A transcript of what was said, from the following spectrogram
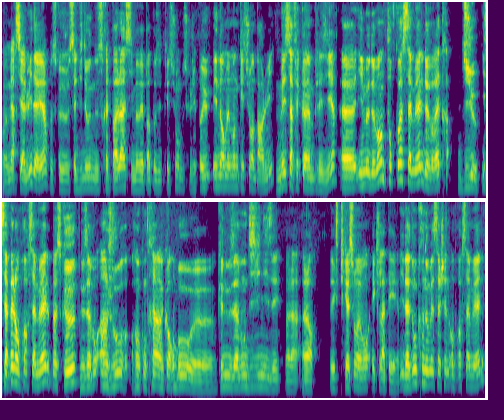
Euh, merci à lui d'ailleurs, parce que cette vidéo ne serait pas là s'il m'avait pas posé de questions, parce que j'ai pas eu énormément de questions à part lui, mais ça fait quand même plaisir. Euh, il me demande pourquoi Samuel devrait être Dieu. Il s'appelle Empereur Samuel parce que nous avons un jour rencontré un corbeau que nous avons divinisé. Voilà, alors... L'explication vraiment éclatée. Hein. Il a donc renommé sa chaîne Empereur Samuel,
